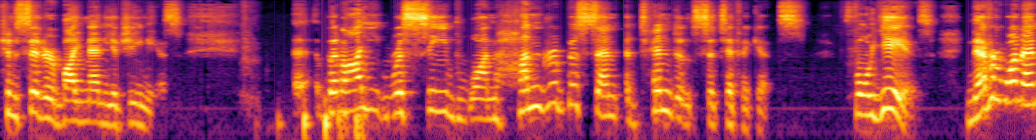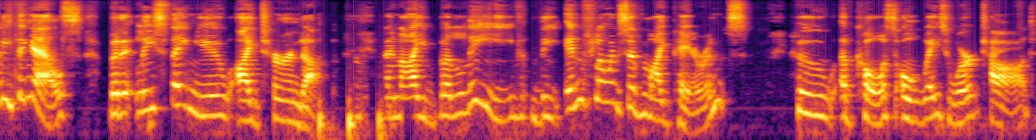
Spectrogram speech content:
considered by many a genius. Uh, but I received 100% attendance certificates for years. Never won anything else, but at least they knew I turned up. And I believe the influence of my parents, who, of course, always worked hard.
